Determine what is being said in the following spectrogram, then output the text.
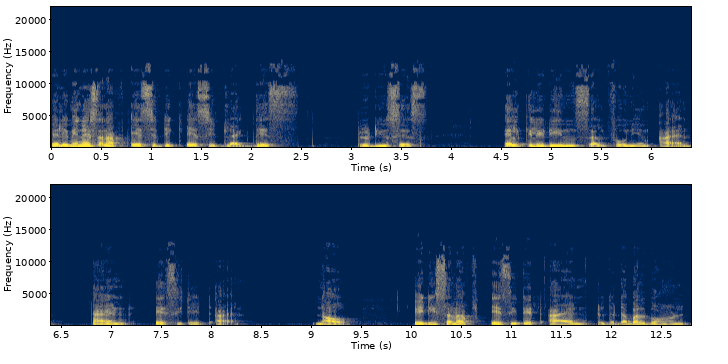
Elimination of acetic acid like this produces alkylidene sulfonium ion and acetate ion. Now Addition of acetate ion to the double bond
